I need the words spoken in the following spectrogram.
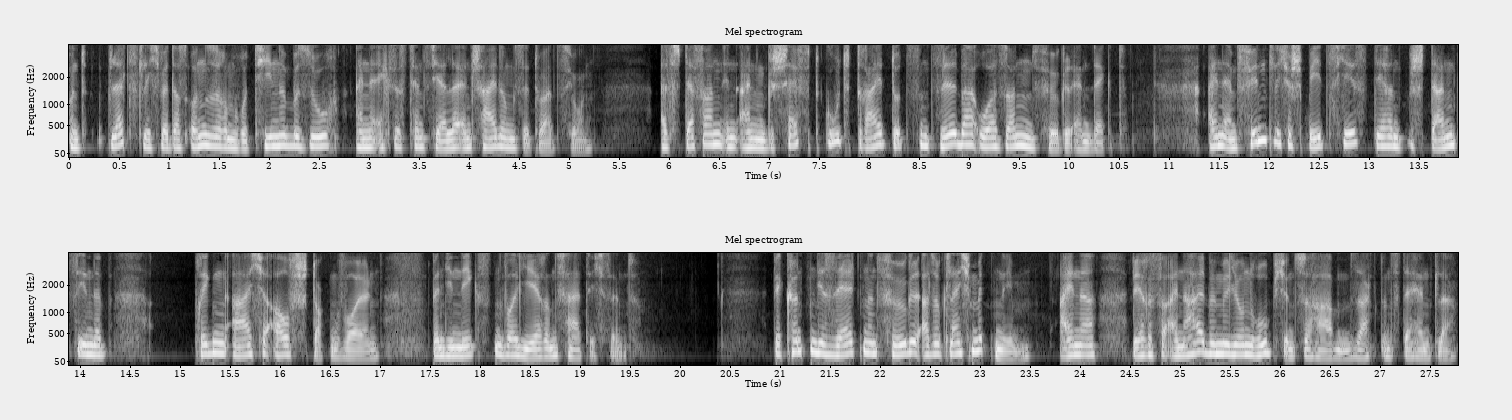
Und plötzlich wird aus unserem Routinebesuch eine existenzielle Entscheidungssituation. Als Stefan in einem Geschäft gut drei Dutzend Silberohr-Sonnenvögel entdeckt. Eine empfindliche Spezies, deren Bestand sie in der Briggenarche aufstocken wollen, wenn die nächsten Volieren fertig sind. Wir könnten die seltenen Vögel also gleich mitnehmen. Einer wäre für eine halbe Million Rupien zu haben, sagt uns der Händler.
